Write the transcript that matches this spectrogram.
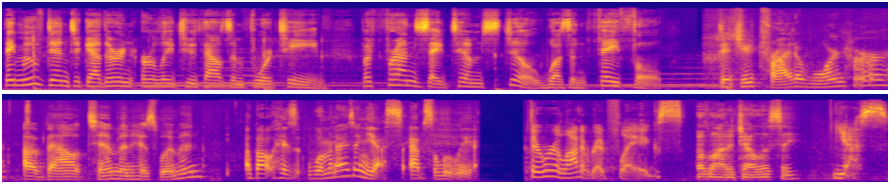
They moved in together in early 2014, but friends say Tim still wasn't faithful. Did you try to warn her about Tim and his women? About his womanizing? Yes, absolutely. There were a lot of red flags. A lot of jealousy? Yes.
